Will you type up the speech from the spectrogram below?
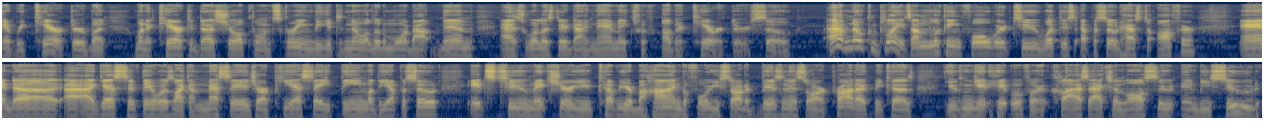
every character, but when a character does show up on screen, we get to know a little more about them as well as their dynamics with other characters. So I have no complaints. I'm looking forward to what this episode has to offer. And uh, I guess if there was like a message or PSA theme of the episode, it's to make sure you cover your behind before you start a business or a product because you can get hit with a class action lawsuit and be sued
